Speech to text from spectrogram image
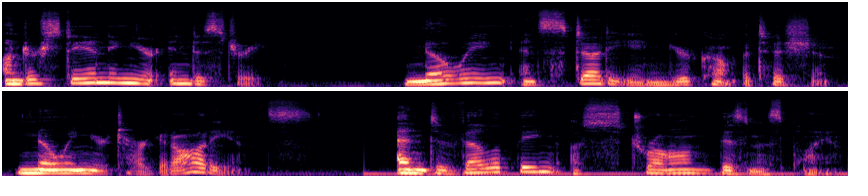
understanding your industry, knowing and studying your competition, knowing your target audience, and developing a strong business plan.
